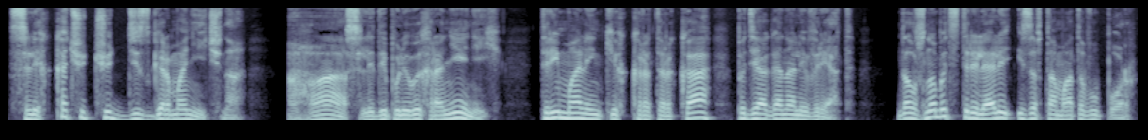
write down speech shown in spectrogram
слегка чуть-чуть дисгармонична. Ага, следы пулевых ранений. Три маленьких кратерка по диагонали в ряд. Должно быть, стреляли из автомата в упор.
